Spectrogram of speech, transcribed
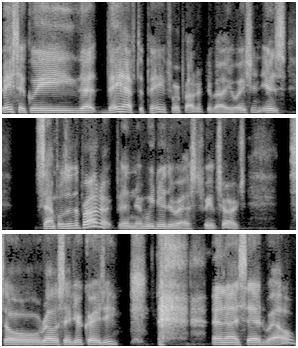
basically that they have to pay for a product evaluation is samples of the product, and then we do the rest free of charge. So Rella said, You're crazy. and I said, Well,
